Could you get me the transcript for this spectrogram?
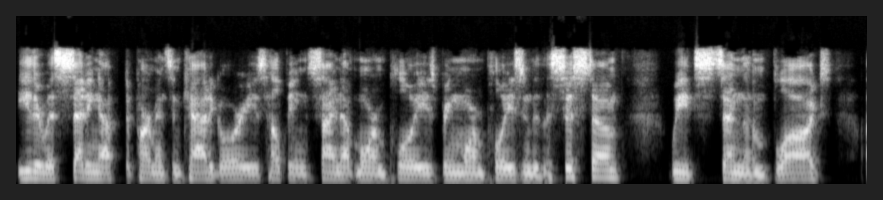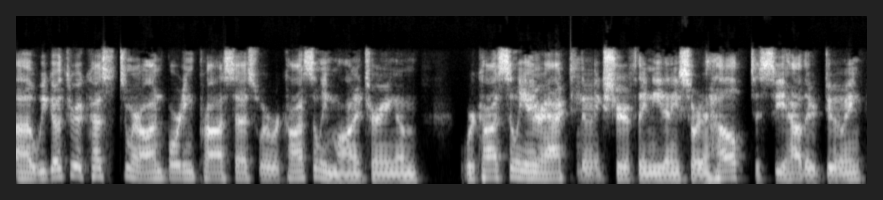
either with setting up departments and categories, helping sign up more employees, bring more employees into the system. We send them blogs. Uh, we go through a customer onboarding process where we're constantly monitoring them. We're constantly interacting to make sure if they need any sort of help to see how they're doing.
